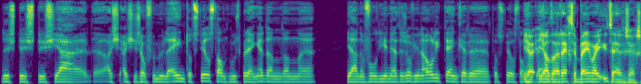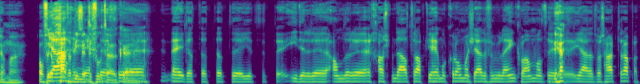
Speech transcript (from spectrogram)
Dus, dus, dus ja, als je, als je zo Formule 1 tot stilstand moest brengen, dan, dan, eh, ja, dan voelde je net alsof je een olietanker eh, tot stilstand Ja, moest je had een rechterbeen waar je u tegen zegt, zeg maar. Of Ja, gaat dat niet met de voet ook? eh? nee, dat, dat, dat, eh, je, het- ieder andere gaspedaal trapte je helemaal krom als je uit de Formule 1 kwam. Want eh, Ja. ja. dat was hard trappen.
